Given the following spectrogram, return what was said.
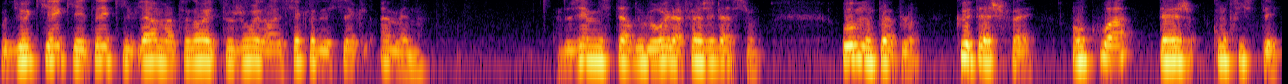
au Dieu qui est, qui était, qui vient, maintenant et toujours et dans les siècles des siècles. Amen. Deuxième mystère douloureux, la flagellation. Ô mon peuple, que t'ai-je fait? En quoi t'ai-je contristé?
